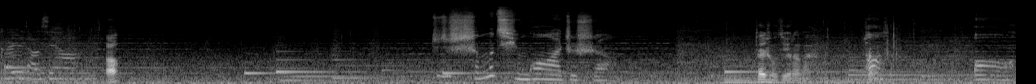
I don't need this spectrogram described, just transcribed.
开车小心啊！啊。这这什么情况啊？这是？带手机了吧？哦。哦。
